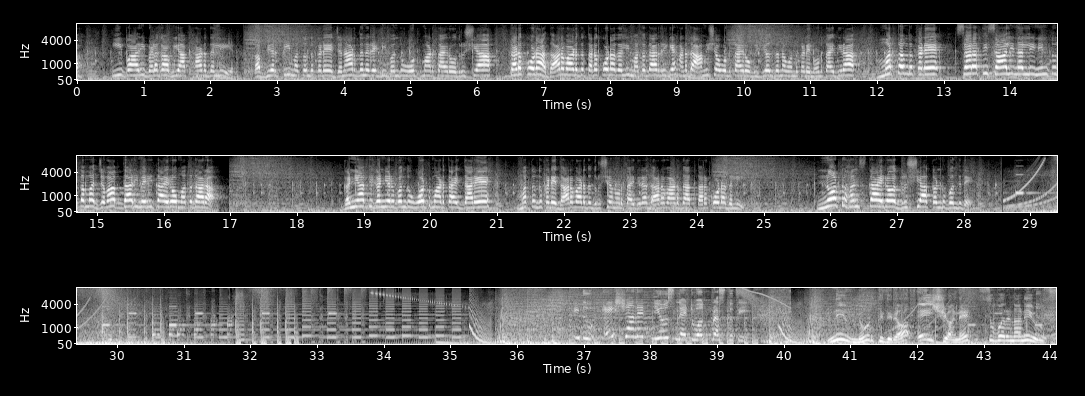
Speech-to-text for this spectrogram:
ಈ ಬಾರಿ ಬೆಳಗಾವಿಯ ಅಖಾಡದಲ್ಲಿ ಅಭ್ಯರ್ಥಿ ಮತ್ತೊಂದು ಕಡೆ ಜನಾರ್ದನ ರೆಡ್ಡಿ ಬಂದು ವೋಟ್ ಮಾಡ್ತಾ ಇರೋ ದೃಶ್ಯ. ತಡಕೋಡ, ಧಾರವಾಡದ ತಡಕೋಡದಲ್ಲಿ ಮತದಾರರಿಗೆ ಹಣದ ಆಮಿಷ ಒಡ್ತಾ ಇರೋ ವಿಜುವಲ್ಸ್ ಅನ್ನ ಒಂದು ಕಡೆ ನೋಡ್ತಾ ಇದ್ದೀರಾ. ಮತ್ತೊಂದು ಕಡೆ ಸರತಿ ಸಾಲಿನಲ್ಲಿ ನಿಂತು ತಮ್ಮ ಜವಾಬ್ದಾರಿ ಮೆರೀತಾ ಇರೋ ಮತದಾರ. ಗಣ್ಯಾತಿ ಗಣ್ಯರು ಬಂದು ವೋಟ್ ಮಾಡ್ತಾ ಇದ್ದಾರೆ. ಮತ್ತೊಂದು ಕಡೆ ಧಾರವಾಡದ ದೃಶ್ಯ ನೋಡ್ತಾ ಇದ್ದೀರಾ. ಧಾರವಾಡದ ತರಕೋಡದಲ್ಲಿ ನೋಟು ಹಂಚ್ತಾ ಇರೋ ದೃಶ್ಯ ಕಂಡು ಬಂದಿದೆ. ಇದು ಏಷ್ಯಾನೆಟ್ ನ್ಯೂಸ್ ನೆಟ್ವರ್ಕ್ ಪ್ರಸ್ತುತಿ. ನೀವು ನೋಡ್ತಿದ್ದೀರಾ ಏಷ್ಯಾ ನೆಟ್ ಸುವರ್ಣ ನ್ಯೂಸ್.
